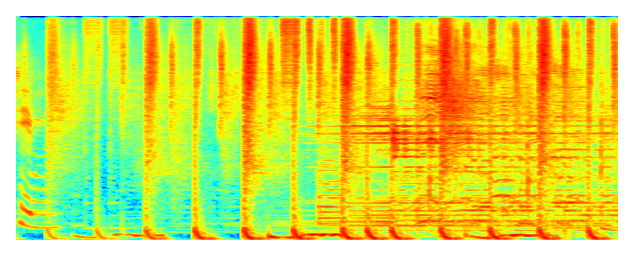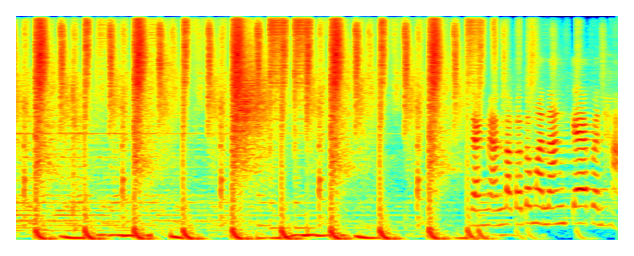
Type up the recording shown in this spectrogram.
ชิม ดังนั้นเราก็ต้องมานั่งแก้ปัญหา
